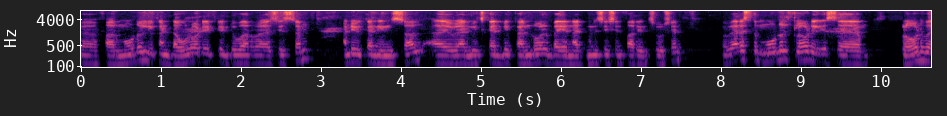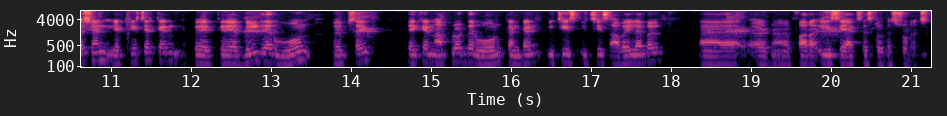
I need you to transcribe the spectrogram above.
uh, for Moodle, you can download it into our uh, system and you can install uh, and which can be controlled by an administration for institution. Whereas the Moodle Cloud is a cloud version, a teacher can build their own website. They can upload their own content, which is which is available for easy access to the students.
